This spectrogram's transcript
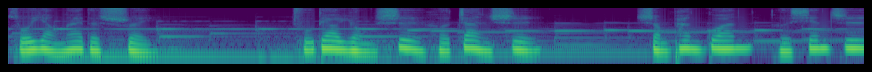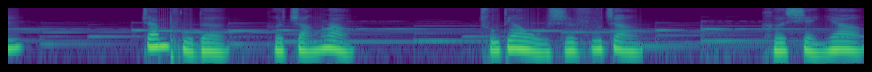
所仰赖的水；除掉勇士和战士、审判官和先知、占卜的和长老；除掉武士夫长和显要、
